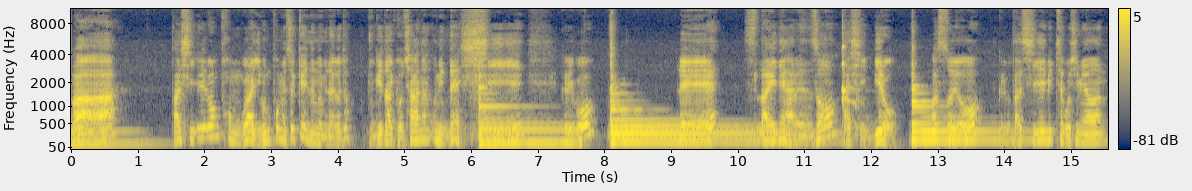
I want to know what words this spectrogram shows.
라, 다시 1번 폼과 2번 폼에 섞여 있는 겁니다. 그죠? 두 개 다 교차하는 음인데 시, 그리고 레, 슬라이딩 하면서 다시 미로 왔어요. 그리고 다시 밑에 보시면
